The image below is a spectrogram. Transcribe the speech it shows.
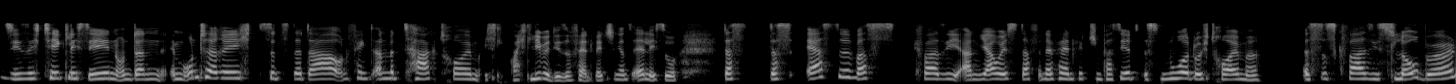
sie sich täglich sehen und dann im Unterricht sitzt er da und fängt an mit Tagträumen. Ich, oh, ich liebe diese Fanfiction, ganz ehrlich. So, das, das erste, was quasi an Yaoi-Stuff in der Fanfiction passiert, ist nur durch Träume. Es ist quasi Slow Burn,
